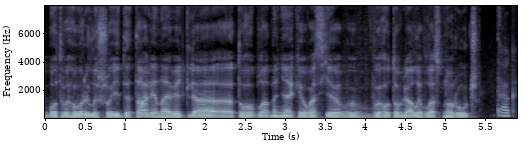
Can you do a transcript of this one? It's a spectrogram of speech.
бо от ви говорили, що і деталі навіть для того обладнання, яке у вас є, ви виготовляли власноруч. Так,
